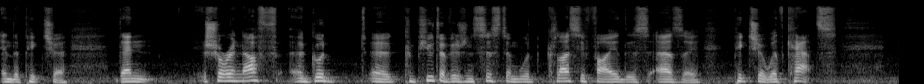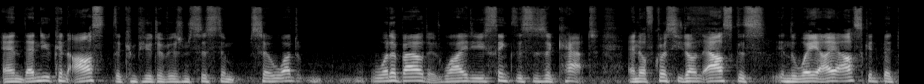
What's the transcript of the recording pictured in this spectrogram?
in the picture, then sure enough, a good uh, computer vision system would classify this as a picture with cats. And then you can ask the computer vision system, so what what about it? Why do you think this is a cat? And of course, you don't ask this in the way I ask it, but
